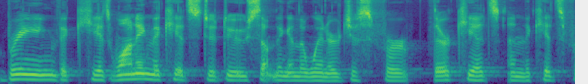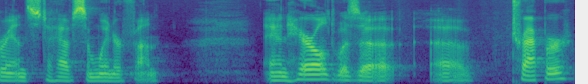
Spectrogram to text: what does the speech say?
bringing the kids, wanting the kids to do something in the winter just for their kids and the kids' friends to have some winter fun. And Harold was a, a trapper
